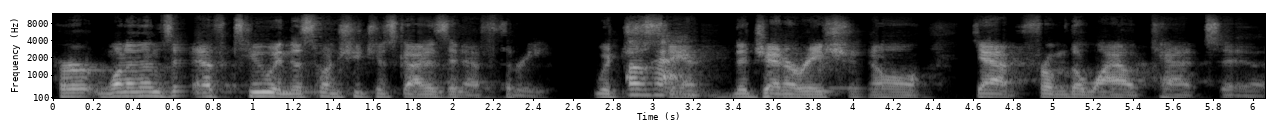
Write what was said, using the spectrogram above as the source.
her one of them's an F two, and this one she just got is an F three, which is Okay. the generational gap from the wildcat to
